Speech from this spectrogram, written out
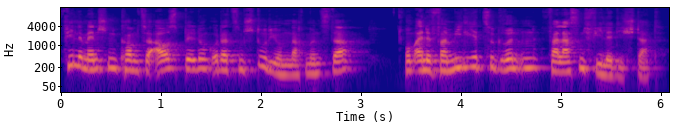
Viele Menschen kommen zur Ausbildung oder zum Studium nach Münster. Um eine Familie zu gründen, verlassen viele die Stadt.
